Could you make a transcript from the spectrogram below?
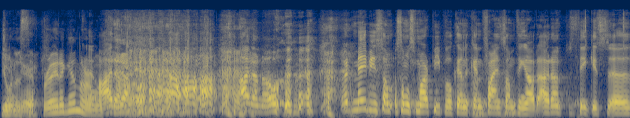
you want to separate again, or uh, I don't know. I don't know. but maybe some, some smart people can, can find something out. I don't think it's uh,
